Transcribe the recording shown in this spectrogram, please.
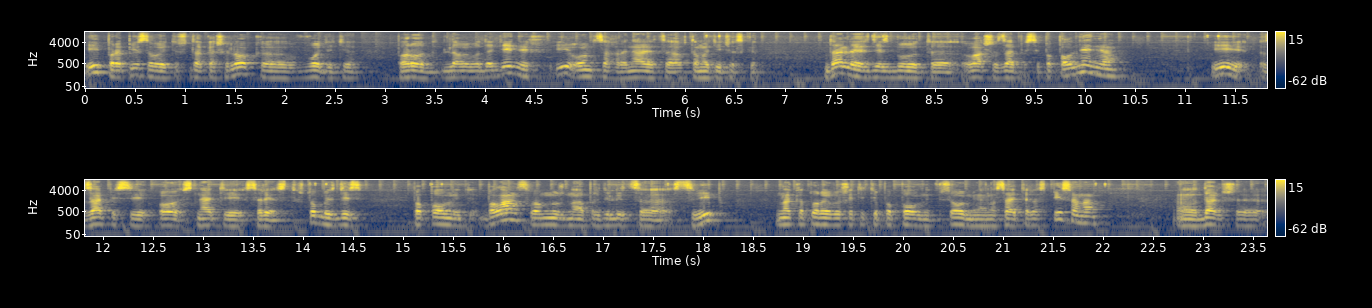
и прописываете сюда кошелек, э, вводите пароль для вывода денег и он сохраняется автоматически. Далее здесь будут ваши записи пополнения и записи о снятии средств. Чтобы здесь пополнить баланс, вам нужно определиться с VIP, на который вы хотите пополнить. Все у меня на сайте расписано. Э, дальше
